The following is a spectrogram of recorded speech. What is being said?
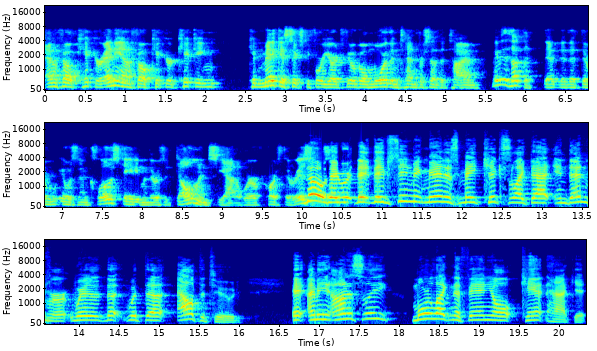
NFL kicker, any NFL kicker kicking can make a 64 yard field goal more than 10% of the time. Maybe they thought that, that, that, there, it was an enclosed stadium and there was a dome in Seattle, where of course there is. No, they were they, they've seen McManus make kicks like that in Denver, where the with the altitude. I mean, honestly, more like Nathaniel can't hack it.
